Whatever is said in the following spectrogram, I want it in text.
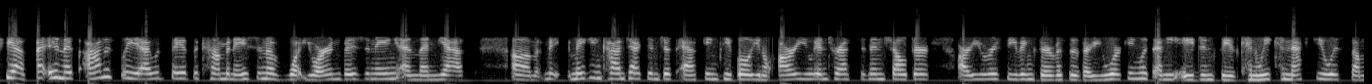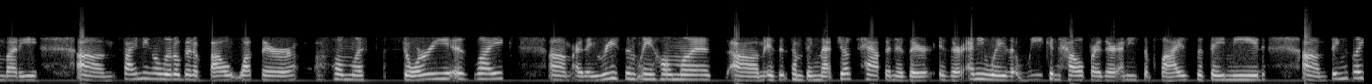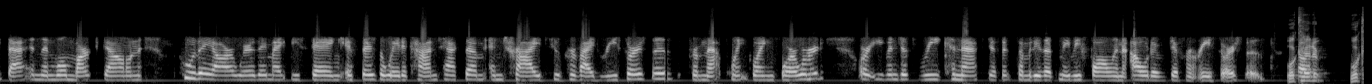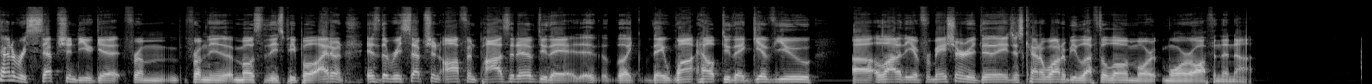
Yes, and it's honestly, I would say it's a combination of what you're envisioning, and then yes, um, ma- making contact and just asking people, you know, are you interested in shelter? Are you receiving services? Are you working with any agencies? Can we connect you with somebody? Um, finding a little bit about what their homeless story is like. Um, are they recently homeless? Um, is it something that just happened? Is there is there any way that we can help? Are there any supplies that they need? Um, things like that, and then we'll mark down who they are, where they might be staying, if there's a way to contact them and try to provide resources from that point going forward, or even just reconnect if it's somebody that's maybe fallen out of different resources. What kind of what kind of reception do you get from from the most of these people? I don't. Is the reception often positive? Do they like they want help? Do they give you uh, a lot of the information, or do they just kind of want to be left alone more more often than not?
